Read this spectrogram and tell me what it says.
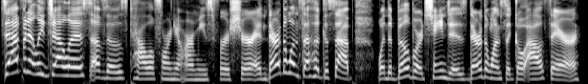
definitely jealous of those California armies for sure. And they're the ones that hook us up when the billboard changes. They're the ones that go out there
